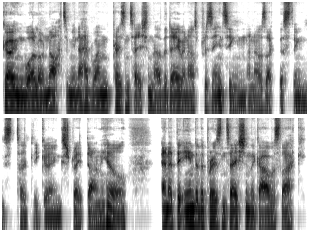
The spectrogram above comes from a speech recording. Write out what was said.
going well or not. I mean, I had one presentation the other day when I was presenting and I was like, this thing's totally going straight downhill. And at the end of the presentation, the guy was like,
